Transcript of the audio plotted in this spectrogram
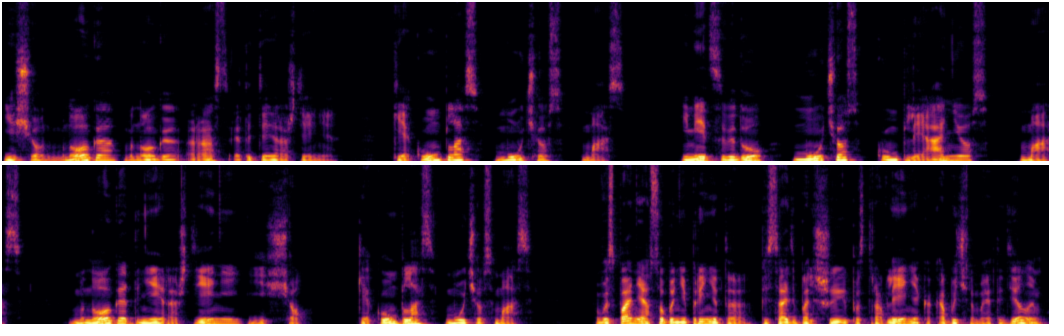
еще много-много раз этот день рождения. Que cumplas muchos más. Имеется в виду muchos cumpleaños más. Много дней рождений еще. Que cumplas muchos más. В Испании особо не принято писать большие поздравления, как обычно мы это делаем.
